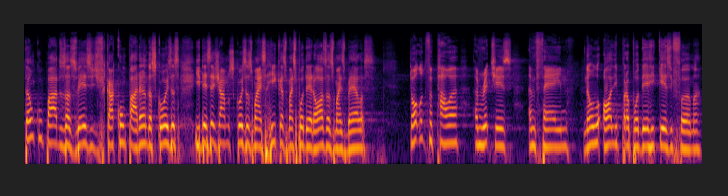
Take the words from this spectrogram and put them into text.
tão culpados às vezes de ficar comparando as coisas e desejarmos coisas mais ricas, mais poderosas, mais belas. Don't look for power and riches and fame. Não olhe para o poder, riqueza e fama.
